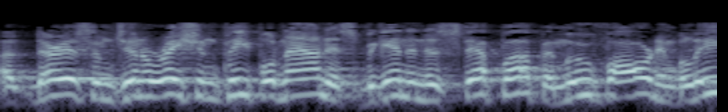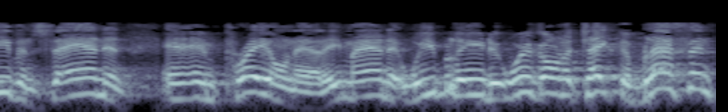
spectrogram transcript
uh, there is some generation people now that's beginning to step up and move forward and believe and stand and, and, and pray on that. Amen. That we believe that we're going to take the blessing.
